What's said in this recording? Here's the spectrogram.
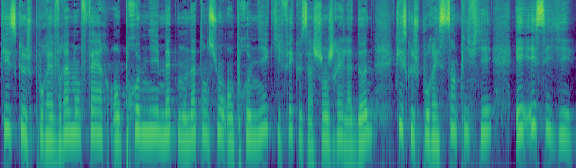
Qu'est-ce que je pourrais vraiment faire en premier, mettre mon attention en premier qui fait que ça changerait la donne? Qu'est-ce que je pourrais simplifier et essayer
